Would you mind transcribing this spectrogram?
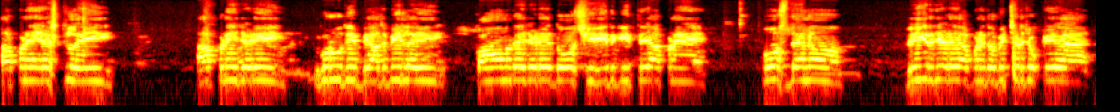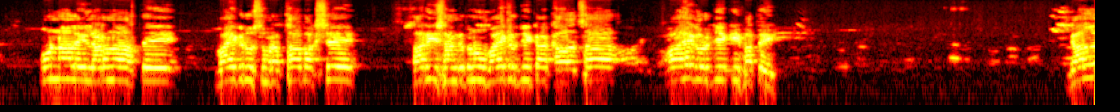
ਆਪਣੇ ਇਸ਼ਟ ਲਈ ਆਪਣੀ ਜਿਹੜੀ ਗੁਰੂ ਦੀ ਬੇਅਦਬੀ ਲਈ ਕੌਮ ਦੇ ਜਿਹੜੇ ਦੋ ਸ਼ਹੀਦ ਕੀਤੇ ਆਪਣੇ ਉਸ ਦਿਨ ਵੀਰ ਜਿਹੜੇ ਆਪਣੇ ਤੋਂ ਵਿਛੜ ਚੁੱਕੇ ਆ ਉਹਨਾਂ ਲਈ ਲੜਨ ਵਾਸਤੇ ਵਾਹਿਗੁਰੂ ਸਮਰੱਥਾ ਬਖਸ਼ੇ। ਸਾਰੀ ਸੰਗਤ ਨੂੰ ਵਾਹਿਗੁਰੂ ਜੀ ਕਾ ਖਾਲਸਾ, ਵਾਹਿਗੁਰੂ ਜੀ ਕੀ ਫਤਿਹ। ਗੱਲ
